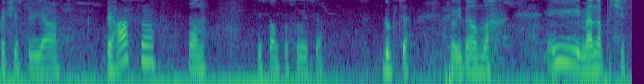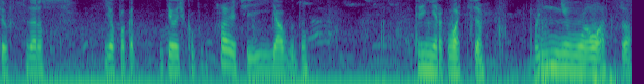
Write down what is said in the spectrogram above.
Почистив я Пегаса, вон десь там тусується. Дубця, видно одна. І мене почистив. Зараз я поки дівчинку покатають, і я буду тренуватися. Тренуватися.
